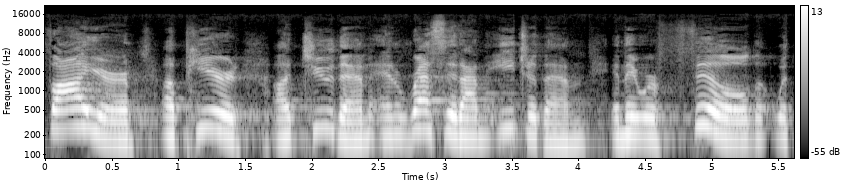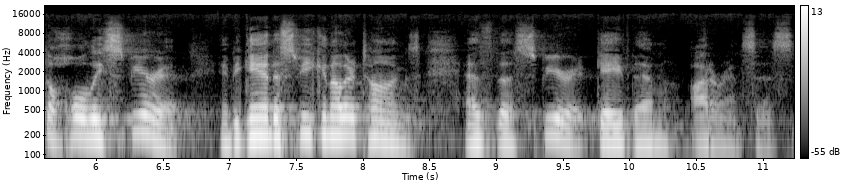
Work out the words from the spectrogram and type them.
fire appeared uh, to them and rested on each of them, and they were filled with the Holy Spirit and began to speak in other tongues as the Spirit gave them utterances.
